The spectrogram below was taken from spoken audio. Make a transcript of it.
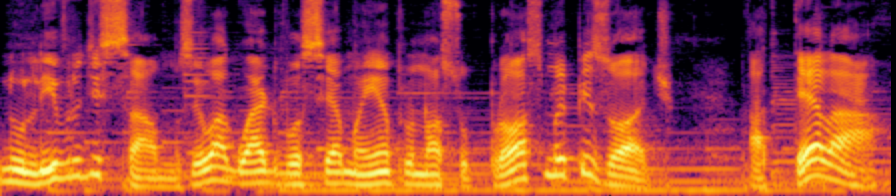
no livro de Salmos. Eu aguardo você amanhã para o nosso próximo episódio. Até lá!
